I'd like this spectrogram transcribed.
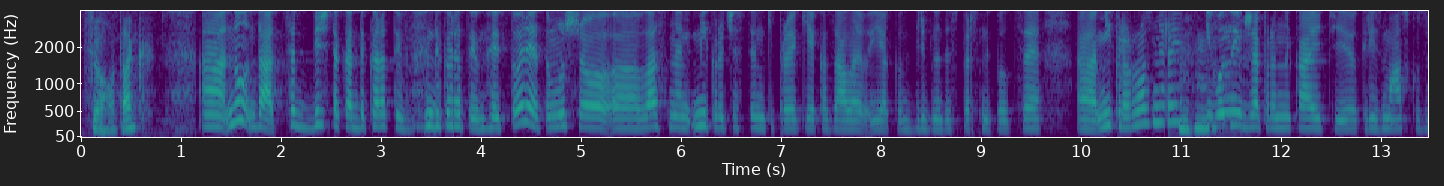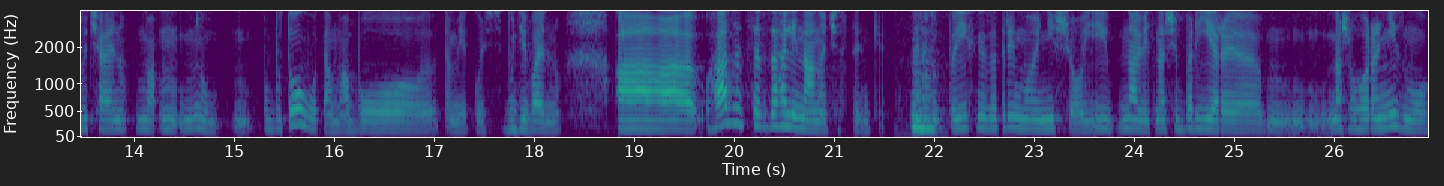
цього, так. Ну да, це більш така декоративна декоративна історія, тому що е, власне мікрочастинки, про які я казала, як дрібнодисперсний пил, це е, мікророзміри, угу. і вони вже проникають е, крізь маску, звичайно, ну, побутову там або там якусь будівельну. А гази це взагалі наночастинки. Ну, Тобто їх не затримує ніщо. І навіть наші бар'єри нашого організму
